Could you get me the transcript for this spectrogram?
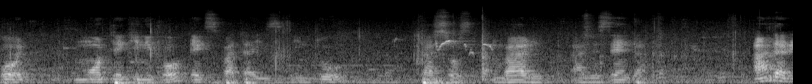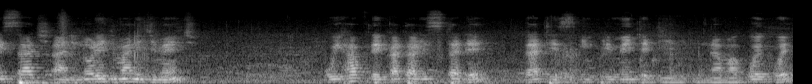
board more technical expertise into Tassos Mbale as a center. Under research and knowledge management, we have the catalyst study that is implemented in Namakwekwe.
